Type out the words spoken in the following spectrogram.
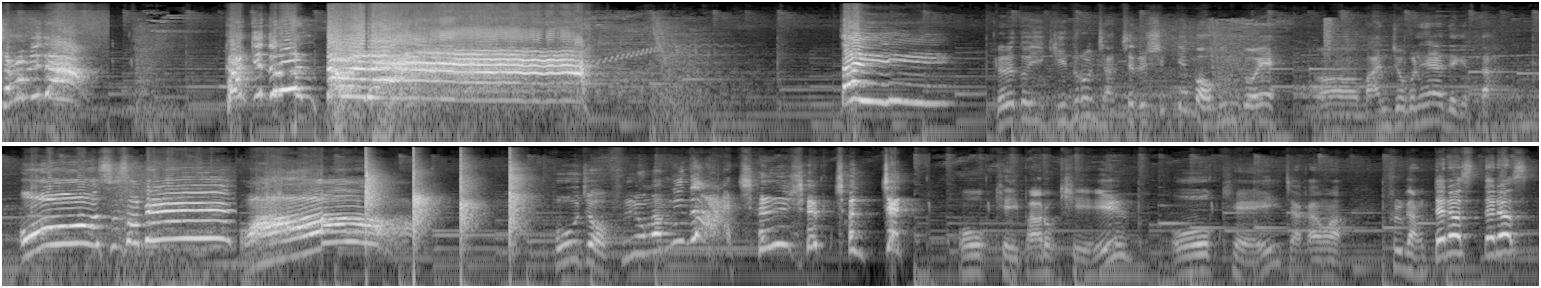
자 갑니다 그래도 이 기드론 자체를 쉽게 먹은 거에 어, 만족을 해야 되겠다. 오 스서맨 와! 보조 훌륭합니다! 70천째! 오케이 바로 킬. 오케이 자 강화. 풀강 때렸어 때렸어.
